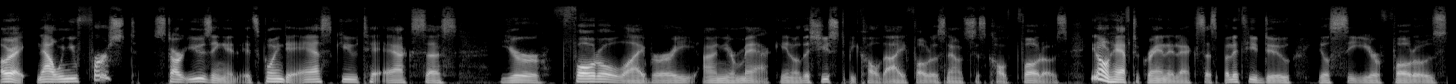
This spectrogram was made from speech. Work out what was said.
All right, now when you first start using it, it's going to ask you to access your photo library on your Mac. You know, this used to be called iPhotos, now it's just called Photos. You don't have to grant it access, but if you do, you'll see your photos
